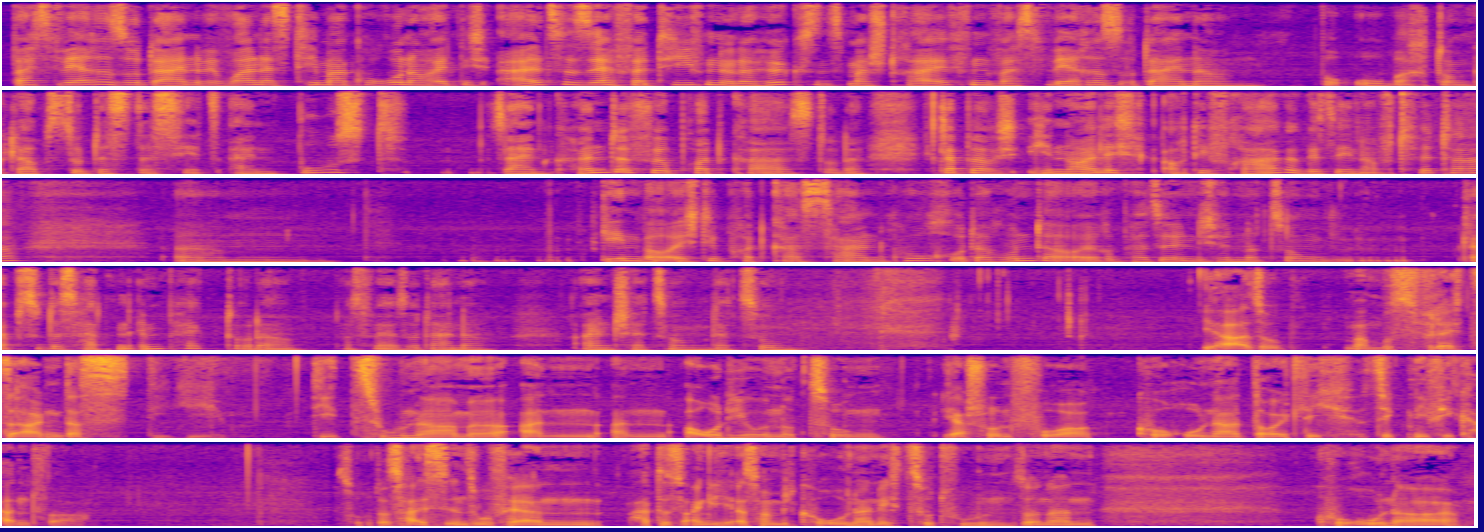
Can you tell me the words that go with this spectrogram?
Was wäre so deine, wir wollen das Thema Corona heute nicht allzu sehr vertiefen oder höchstens mal streifen, was wäre so deine Beobachtung? Glaubst du, dass das jetzt ein Boost sein könnte für Podcast? Oder ich glaube, habe ich hier neulich auch die Frage gesehen auf Twitter. Ähm, gehen bei euch die Podcast-Zahlen hoch oder runter, eure persönliche Nutzung? Glaubst du, das hat einen Impact oder was wäre so deine Einschätzung dazu? Ja, also man muss vielleicht sagen, dass die, die Zunahme an, an Audionutzung ja schon vor Corona deutlich signifikant war. So, das heißt, insofern hat es eigentlich erstmal mit Corona nichts zu tun, sondern Corona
